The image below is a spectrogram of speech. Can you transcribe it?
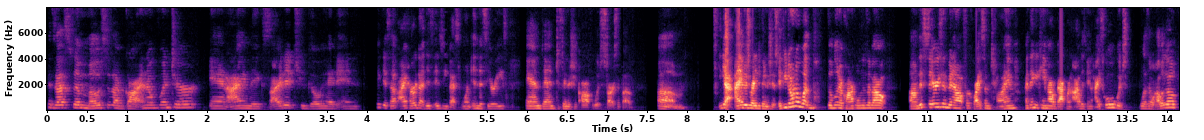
because that's the most that I've gotten of Winter, and I'm excited to go ahead and pick this up. I heard that this is the best one in the series, and then to finish it off with Stars Above. Um, yeah, I'm just ready to finish this. If you don't know what the Lunar Chronicle is about, um, this series has been out for quite some time. I think it came out back when I was in high school, which was a while ago.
